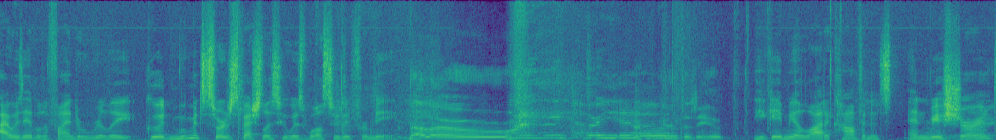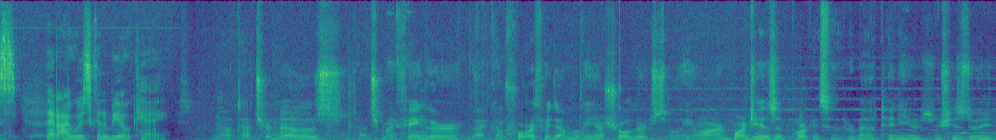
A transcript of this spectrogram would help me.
I was able to find a really good movement disorder specialist who was well suited for me. Hello. Hey, how are you? Good to see you. He gave me a lot of confidence and reassurance that I was going to be okay. Now touch your nose, touch my finger, back and forth without moving your shoulder, just move your arm. Margie has a Parkinson for about 10 years, and she's doing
